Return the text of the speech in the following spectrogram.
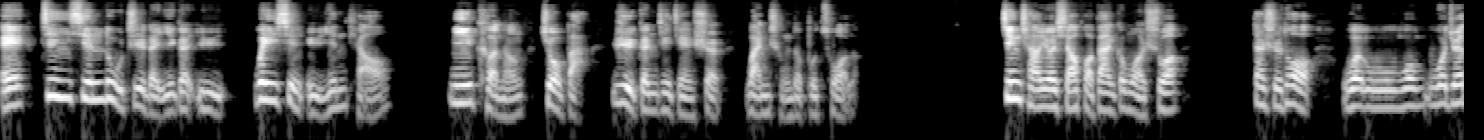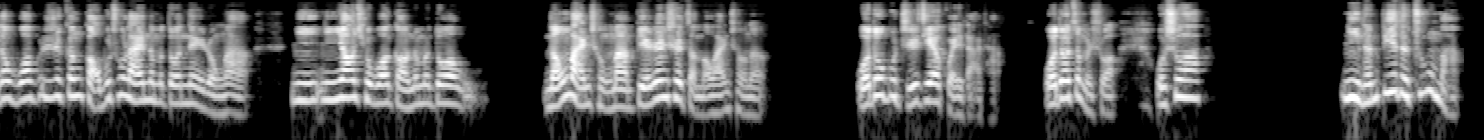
哎精心录制的一个语微信语音条，你可能就把日更这件事儿完成的不错了。经常有小伙伴跟我说：“大石头，我我我我觉得我日更搞不出来那么多内容啊，你你要求我搞那么多。”能完成吗？别人是怎么完成的？我都不直接回答他，我都这么说。我说：“你能憋得住吗？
